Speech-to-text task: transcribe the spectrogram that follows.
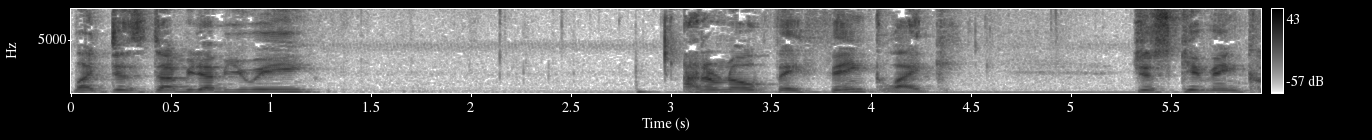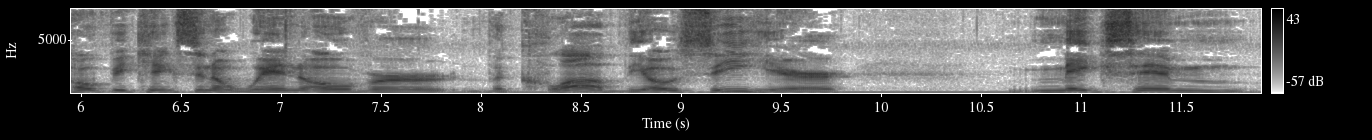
Like, does WWE. I don't know if they think, like, just giving Kofi Kingston a win over the club, the OC here, makes him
